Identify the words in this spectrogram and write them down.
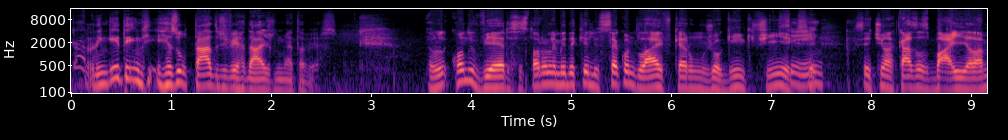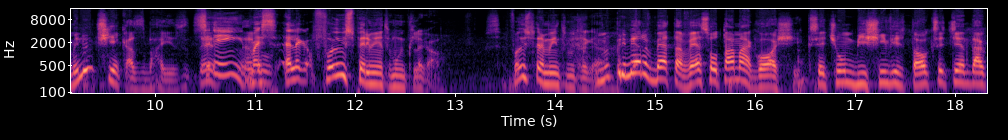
Cara, ninguém tem resultado de verdade no metaverso. Eu, quando vier essa história, eu lembrei daquele Second Life, que era um joguinho que tinha, Sim. que você você tinha Casas Bahia lá, mas não tinha Casas Bahia. Sim, é, mas é legal. foi um experimento muito legal. Foi um experimento muito legal. No primeiro metaverso, o Tamagotchi, que você tinha um bichinho virtual que você tinha que dar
